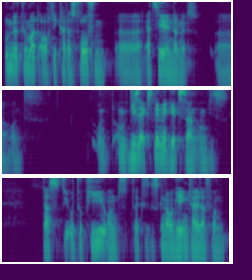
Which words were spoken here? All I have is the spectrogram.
unbekümmert auch die Katastrophen äh, erzählen damit. Äh, und, und um diese Extreme geht es dann, um dies, das, die Utopie und das genaue Gegenteil davon.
